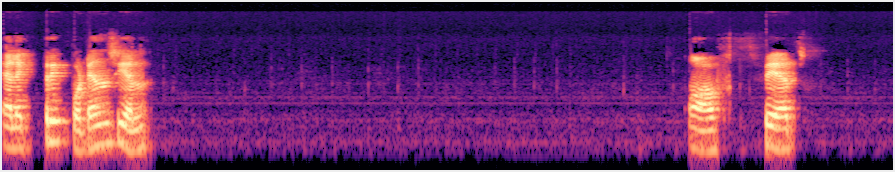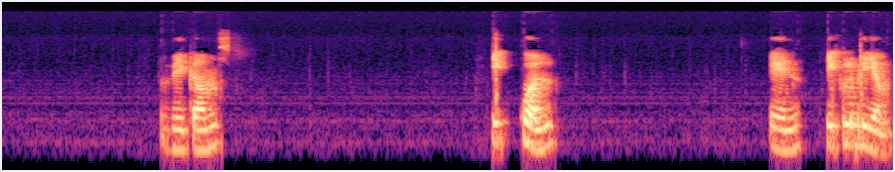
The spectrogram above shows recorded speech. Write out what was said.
electric potential of spheres becomes equal in equilibrium.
